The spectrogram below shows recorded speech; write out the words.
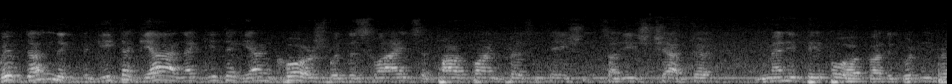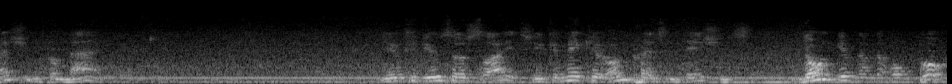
We've done the, the Gita Gyan, that Gita Gyan course with the slides, the PowerPoint presentations on each chapter. Many people have got a good impression from that. You could use those slides. You can make your own presentations. Don't give them the whole book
